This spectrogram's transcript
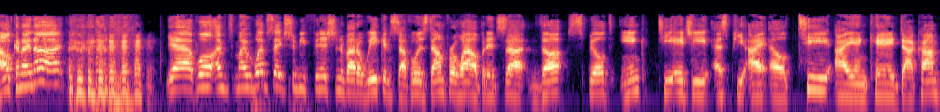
How can I not? yeah, well, I'm, my website should be finished in about a week and stuff. It was down for a while, but it's uh, the Spilt Ink, T H E S P I L T I N K dot com.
